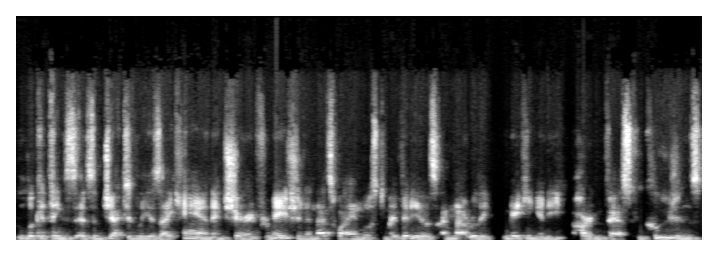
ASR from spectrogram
look at things as objectively as I can and share information. And that's why in most of my videos, I'm not really making any hard and fast conclusions.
